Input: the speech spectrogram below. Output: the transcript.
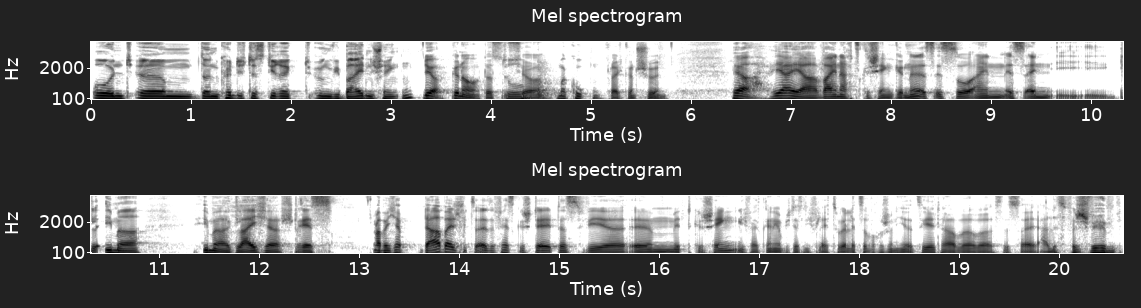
Und ähm, dann könnte ich das direkt irgendwie beiden schenken. Ja, genau, das So, ist ja mal gucken. vielleicht ganz schön. Ja, ja, ja, Weihnachtsgeschenke, ne? Es ist so ein, ist ein i- immer, immer gleicher Stress. Aber ich habe da beispielsweise festgestellt, dass wir ähm, mit Geschenken, ich weiß gar nicht, ob ich das nicht vielleicht sogar letzte Woche schon hier erzählt habe, aber es ist halt alles verschwimmt,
